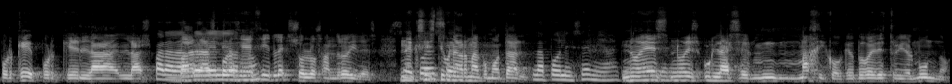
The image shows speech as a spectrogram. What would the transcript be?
¿Por qué? Porque la- las Para la balas, por así ¿no? decirle, son los androides. Sí, no existe un arma como tal. La polisemia. No es, tiene. no es un láser mágico que puede destruir el mundo,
